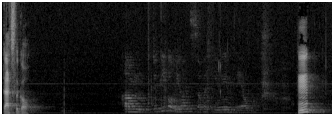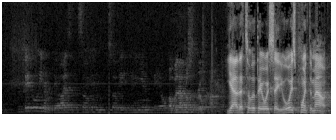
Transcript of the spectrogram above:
That's the goal. Um, do people realize the Soviet Union failed? Hmm? Do people even realize that the Soviet, Soviet Union failed? Oh, but that wasn't real communism. Yeah, that's what they always say. You always point them out.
